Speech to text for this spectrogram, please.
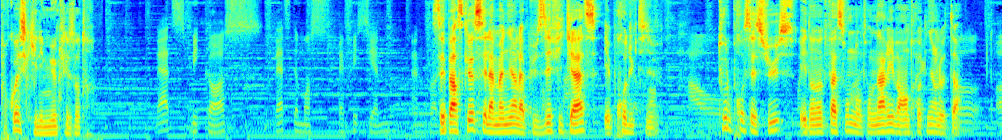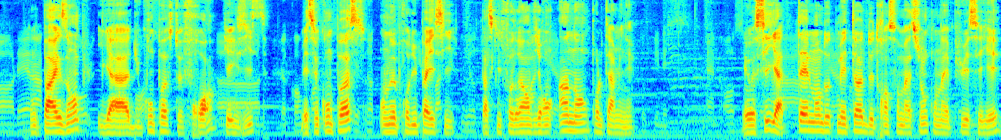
Pourquoi est-ce qu'il est mieux que les autres? C'est parce que c'est la manière la plus efficace et productive. Tout le processus est dans notre façon dont on arrive à entretenir le tas. Donc par exemple, il y a du compost froid qui existe, mais ce compost, on ne le produit pas ici, parce qu'il faudrait environ un an pour le terminer. Et aussi, il y a tellement d'autres méthodes de transformation qu'on a pu essayer.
